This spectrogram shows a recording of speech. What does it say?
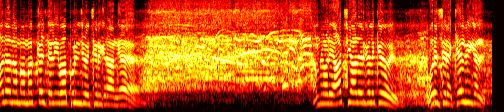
அத நம்ம மக்கள் தெளிவா புரிஞ்சு வச்சிருக்கிறாங்க. நம்மளுடைய ஆட்சியாளர்களுக்கு ஒரு சில கேள்விகள்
